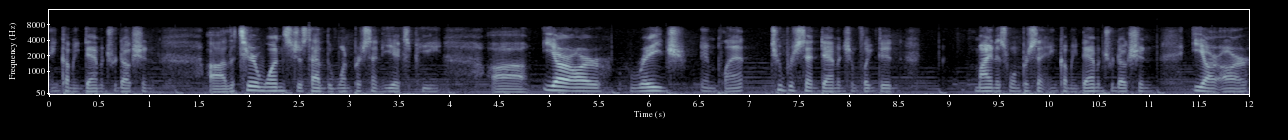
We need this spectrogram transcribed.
incoming damage reduction. Uh, the tier 1s just have the 1% EXP. Uh, ERR Rage Implant, 2% damage inflicted, minus 1 incoming damage reduction. ERR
